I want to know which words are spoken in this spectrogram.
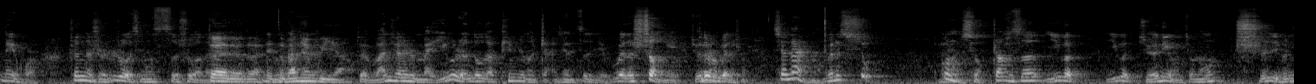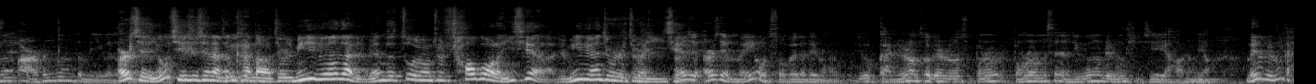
那会儿真的是热情四射的对对对那种完全不一样对，完全是每一个人都在拼命的展现自己，为了胜利，绝对是为了胜利。现在什么？为了秀，各种秀。詹姆斯一个一个决定就能十几分钟、二十分钟这么一个，而且尤其是现在能看到，就是明星球员在里边的作用就是超过了一切了，就明星球员就是就是一切而。且而且没有所谓的这种，就感觉上特别什么，甭说甭说什么三角进攻这种体系也好，什么也好，没有这种感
